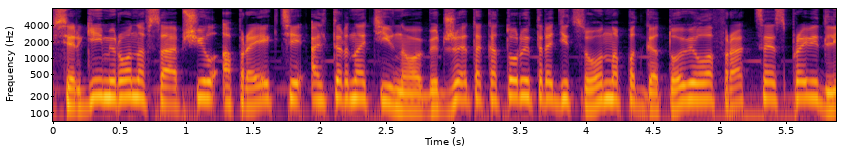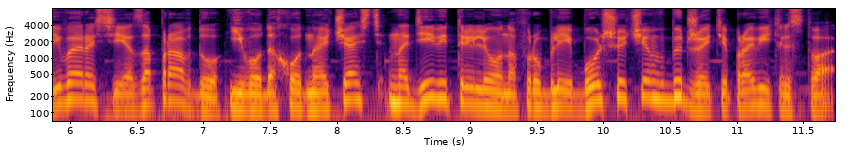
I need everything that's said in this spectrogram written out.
Сергей Миронов сообщил о проекте альтернативного бюджета, который традиционно подготовила фракция «Справедливая Россия за правду». Его доходная часть на 9 триллионов рублей больше, чем в бюджете правительства.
